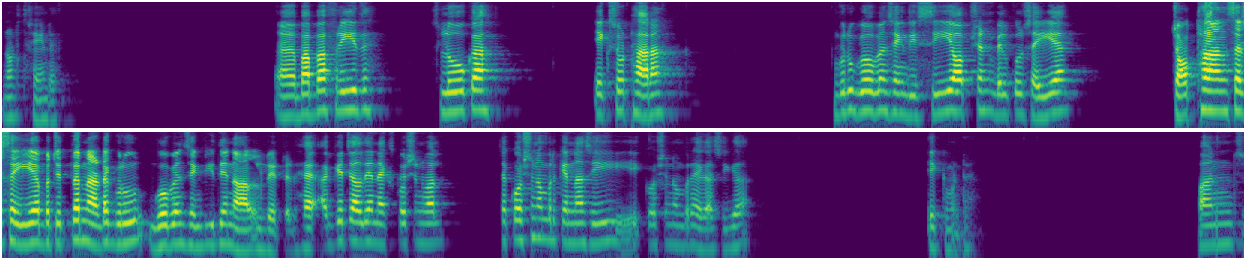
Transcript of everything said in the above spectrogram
ਨਾਟ 63 ਬਾਬਾ ਫਰੀਦ ਸ਼ਲੋਕ ਆ 118 ਗੁਰੂ ਗੋਬਿੰਦ ਸਿੰਘ ਦੀ ਸੀ ਆਪਸ਼ਨ ਬਿਲਕੁਲ ਸਹੀ ਹੈ ਚੌਥਾ ਆਨਸਰ ਸਹੀ ਹੈ, ਬਚਿੱਤਰ ਨਾਟਕ ਗੁਰੂ ਗੋਬਿੰਦ ਸਿੰਘ ਜੀ ਦੇ ਨਾਲ ਰਿਲੇਟਡ ਹੈ। ਅੱਗੇ ਚੱਲਦੇ ਹਾਂ ਨੈਕਸਟ ਕੁਐਸਚਨ ਵੱਲ। ਤੇ ਕੁਐਸਚਨ ਨੰਬਰ ਕਿੰਨਾ ਸੀ? ਇਹ ਕੁਐਸਚਨ ਨੰਬਰ ਹੈਗਾ ਸੀਗਾ। 1 ਮਿੰਟ। 5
